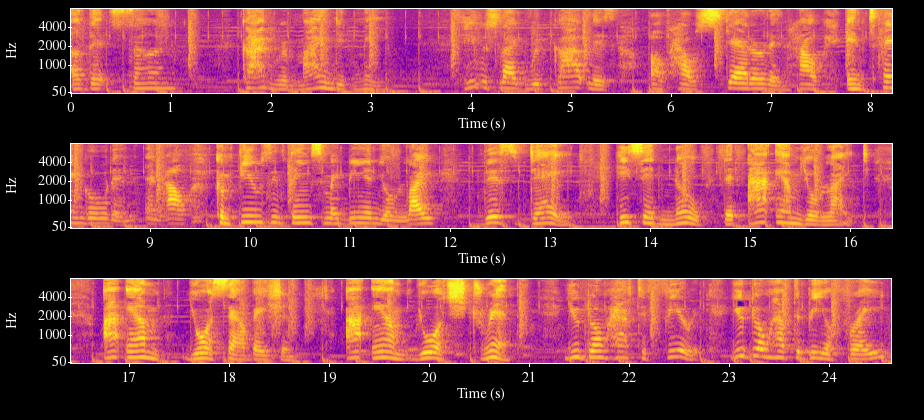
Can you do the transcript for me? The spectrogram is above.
of that sun, God reminded me. He was like, regardless of how scattered and how entangled and, and how confusing things may be in your life this day, He said, Know that I am your light. I am your salvation. I am your strength. You don't have to fear it. You don't have to be afraid.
